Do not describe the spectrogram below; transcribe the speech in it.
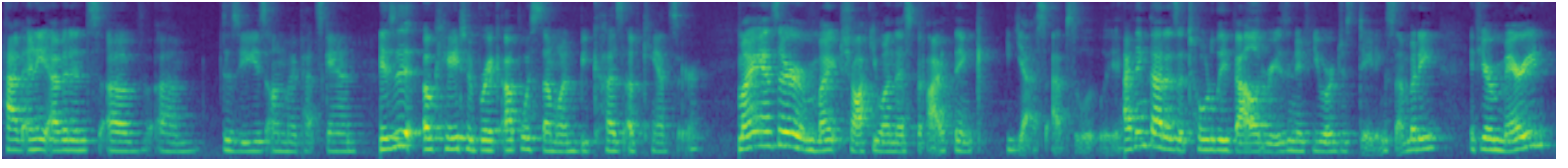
have any evidence of um, disease on my PET scan. Is it okay to break up with someone because of cancer? My answer might shock you on this, but I think yes, absolutely. I think that is a totally valid reason if you are just dating somebody. If you're married,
